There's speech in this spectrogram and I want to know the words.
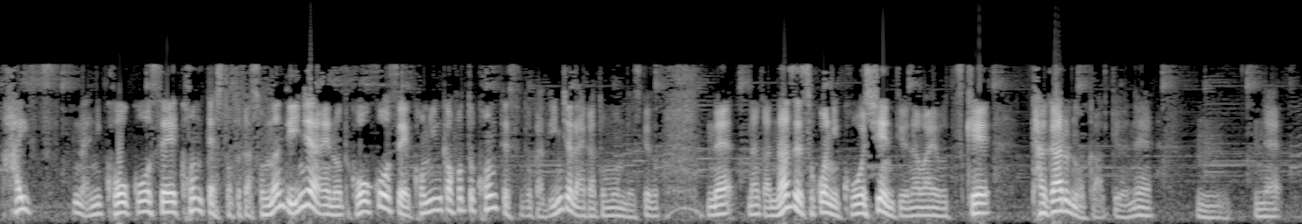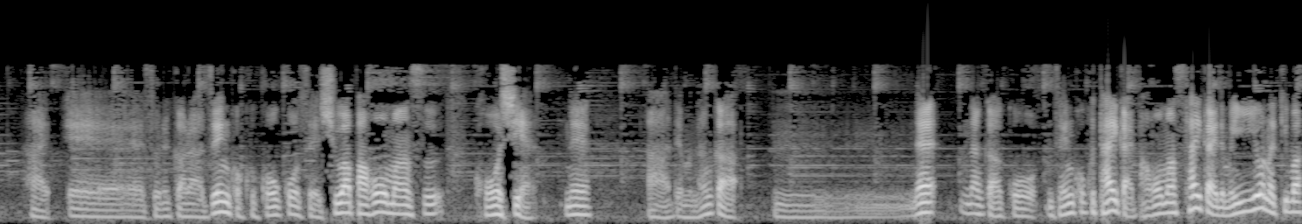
はい、何高校生コンテストとか、そんなんでいいんじゃないの？高校生古民家フォトコンテストとかでいいんじゃないかと思うんですけど、ね、なんかなぜそこに甲子園っていう名前を付けたがるのかっていうね、うん、ね。はい。えー、それから全国高校生手話パフォーマンス甲子園。ね。あでもなんか、うーん、ね。なんかこう、全国大会、パフォーマンス大会でもいいような気は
